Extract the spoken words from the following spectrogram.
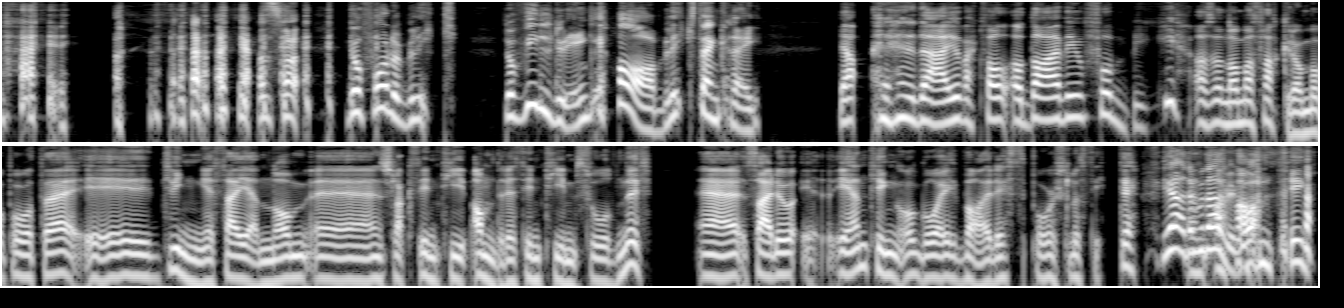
Nei. Altså, Da får du blikk. Da vil du egentlig ha blikk, tenker jeg. Ja, det er jo i hvert fall Og da er vi jo forbi Altså når man snakker om å på en måte eh, tvinge seg gjennom eh, en slags intim, andres intimsoner, eh, så er det jo én ting å gå i baris på Oslo City. Ja, det var der vi var. En annen ting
